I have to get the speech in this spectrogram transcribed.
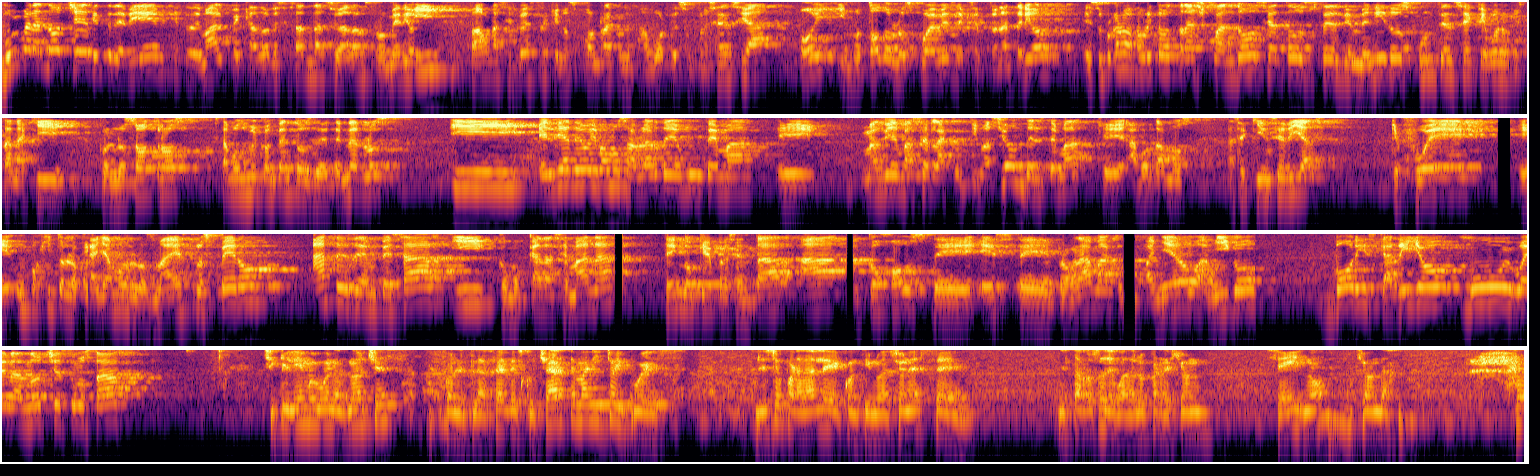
Muy buenas noches, gente de bien, gente de mal, pecadores estándar, ciudadanos promedio y fauna silvestre que nos honra con el favor de su presencia hoy y como todos los jueves, excepto el anterior, en su programa favorito Trash Cuando. Sean todos ustedes bienvenidos, júntense, qué bueno que están aquí con nosotros, estamos muy contentos de tenerlos. Y el día de hoy vamos a hablar de un tema, eh, más bien va a ser la continuación del tema que abordamos hace 15 días que fue eh, un poquito lo que callamos los maestros, pero antes de empezar y como cada semana, tengo que presentar a co-host de este programa, compañero, amigo, Boris Carrillo. Muy buenas noches, ¿cómo estás? Chiquilín, muy buenas noches. Con el placer de escucharte, manito, y pues listo para darle continuación a este, esta Rosa de Guadalupe región Seis, ¿no? ¿Qué onda?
